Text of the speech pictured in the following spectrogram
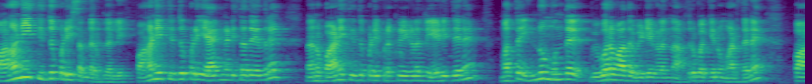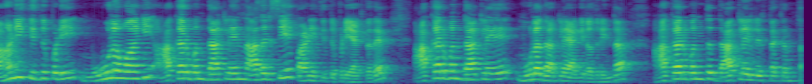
ಪಹಣಿ ತಿದ್ದುಪಡಿ ಸಂದರ್ಭದಲ್ಲಿ ಪಹಣಿ ತಿದ್ದುಪಡಿ ಹೇಗೆ ನಡೀತದೆ ಅಂದರೆ ನಾನು ಪಹಣಿ ತಿದ್ದುಪಡಿ ಪ್ರಕ್ರಿಯೆಗಳಲ್ಲಿ ಹೇಳಿದ್ದೇನೆ, ಮತ್ತೆ ಇನ್ನು ಮುಂದೆ ವಿವರವಾದ ವಿಡಿಯೋಗಳನ್ನ ಅದ್ರ ಬಗ್ಗೆನೂ ಮಾಡ್ತೇನೆ. ಪಹಣಿ ತಿದ್ದುಪಡಿ ಮೂಲವಾಗಿ ಆಕಾರ ಬಂದ್ ದಾಖಲೆಯನ್ನು ಆಧರಿಸಿಯೇ ಪಹಣಿ ತಿದ್ದುಪಡಿ ಆಗ್ತದೆ. ಆಕಾರ ಬಂದ್ ದಾಖಲೆಯೇ ಮೂಲ ದಾಖಲೆ ಆಗಿರೋದ್ರಿಂದ ಆಕಾರ ಬಂದ್ ದಾಖಲೆಯಲ್ಲಿರ್ತಕ್ಕಂಥ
